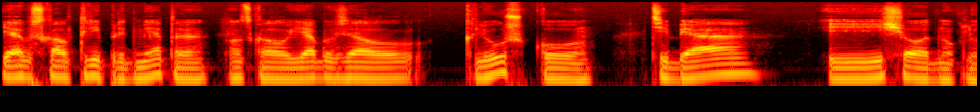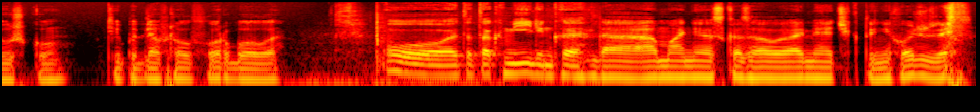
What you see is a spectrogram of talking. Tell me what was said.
Я бы сказал три предмета. Он сказал, я бы взял клюшку, тебя и еще одну клюшку, типа для флорбола. О, это так миленько. Да, а Маня сказала, а мячик ты не хочешь взять?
